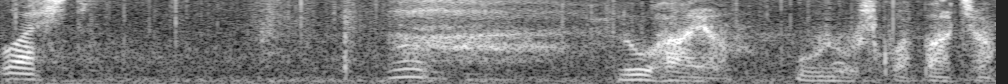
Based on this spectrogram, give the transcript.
Głośno. Luchają, uróż kłapaczom.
